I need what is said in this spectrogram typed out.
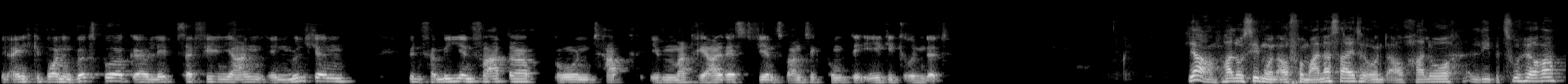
bin eigentlich geboren in Würzburg, äh, lebe seit vielen Jahren in München, bin Familienvater und habe eben Materialrest24.de gegründet. Ja, hallo Simon, auch von meiner Seite und auch hallo liebe Zuhörer.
